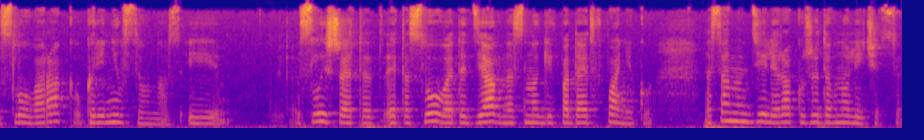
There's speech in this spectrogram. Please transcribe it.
слова рак укоренился у нас. И слыша это, это слово, этот диагноз, многие впадают в панику. На самом деле рак уже давно лечится,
